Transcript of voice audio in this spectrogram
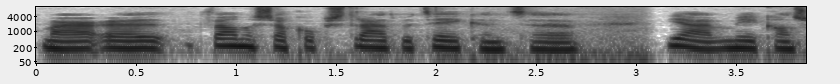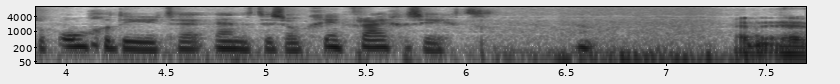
Maar vuilniszakken op straat betekent ja, meer kans op ongedierte. En het is ook geen vrijgezicht. En eh,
